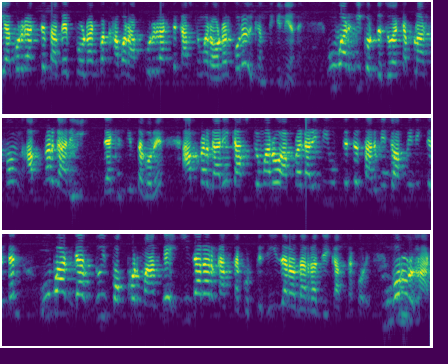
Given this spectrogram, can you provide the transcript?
ইয়া করে রাখছে, তাদের প্রোডাক্ট বা খাবার আপ করে রাখছে কাস্টমার অর্ডার করে ওইখান থেকে নিয়ে নেয়। উবার কি করতেছে? একটা প্ল্যাটফর্ম আপনার গাড়ি দেখেন চিন্তা করে আপনার গাড়ি কাস্টমারও আপনার গাড়িতেই উঠতেছে সার্ভিসও আপনি দেখতেছেন। উবার জাস্ট দুই পক্ষর মাঝে ইজারার কাজটা করতেছে ইজারাদাররা যে কাজটা করে। গরুর হাট।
